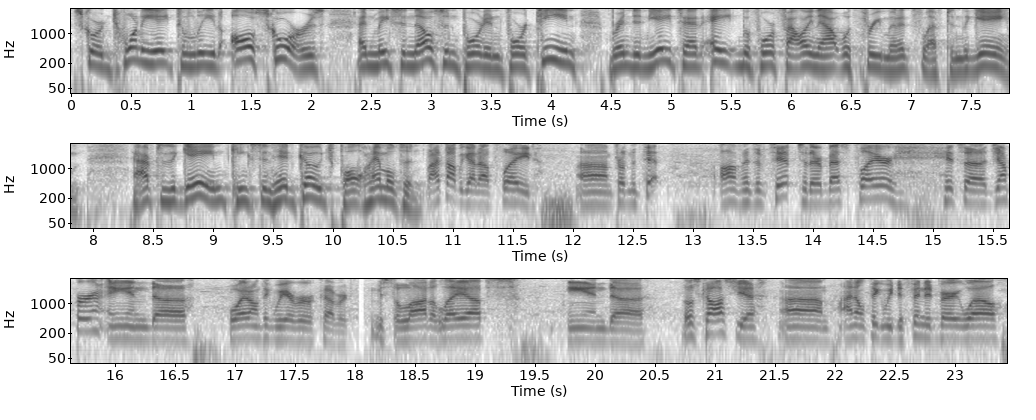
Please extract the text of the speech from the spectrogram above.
scored 28 to lead all scorers, and Mason Nelson poured in 14. Brendan Yates had 8 before fouling out with three minutes left in the game. After the game, Kingston head coach Paul Hamilton. I thought we got outplayed um, from the tip. Offensive tip to their best player, hits a jumper, and uh, boy, I don't think we ever recovered. Missed a lot of layups, and uh, those cost you. Um, I don't think we defended very well.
